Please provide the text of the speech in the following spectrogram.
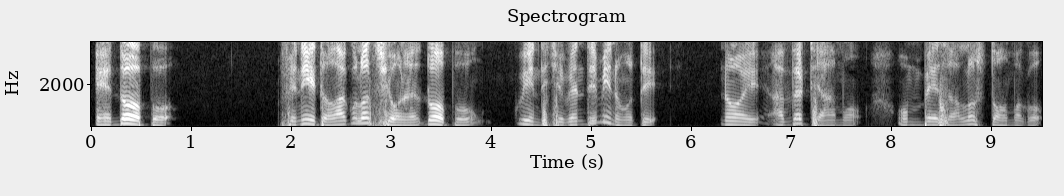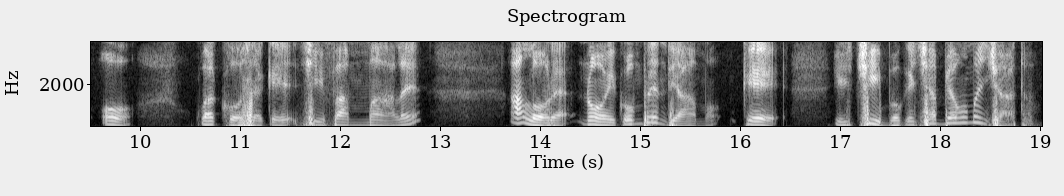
e dopo finito la colazione, dopo 15-20 minuti, noi avvertiamo un peso allo stomaco o qualcosa che ci fa male, allora noi comprendiamo che il cibo che ci abbiamo mangiato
